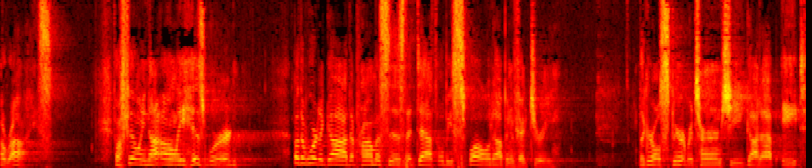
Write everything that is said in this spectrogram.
arise. Fulfilling not only his word, but the word of God that promises that death will be swallowed up in victory. The girl's spirit returned. She got up, ate,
